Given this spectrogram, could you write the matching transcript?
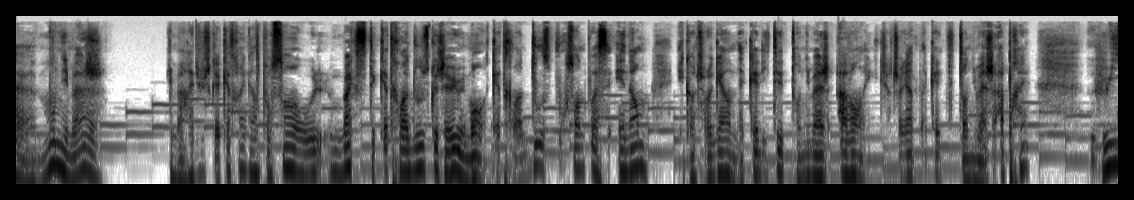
Euh, mon image, il m'a réduit jusqu'à 95%, ou le max c'était 92 que j'avais, mais bon, 92% de poids c'est énorme. Et quand tu regardes la qualité de ton image avant et quand tu regardes la qualité de ton image après, oui,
